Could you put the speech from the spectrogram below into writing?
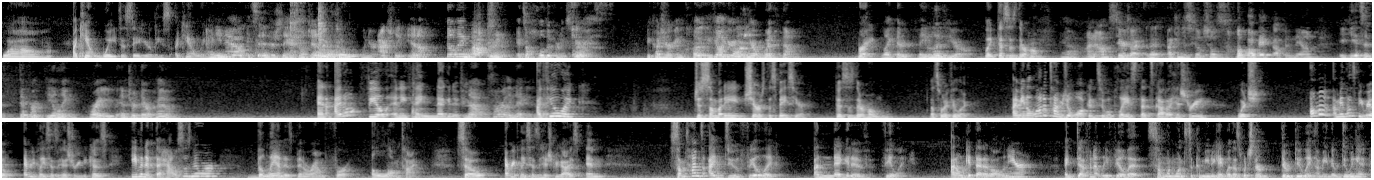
Wow. I can't wait to stay here, Lise. I can't wait. And you know, it's interesting. I told Jennifer, when you're actually in a building, it's a whole different experience because you're in close. You feel like you're in here with them, Right. like they're they live here. Like this is their home. Yeah, and upstairs, I that, I I can just feel chills all the way up and down. It's a different feeling, right? You've entered their home. And I don't feel anything negative here. No, it's not really negative. I feel like just somebody shares the space here. This is their home. That's what I feel like. I mean, a lot of times you'll walk into a place that's got a history, which almost, I mean, let's be real. Every place has a history because even if the house is newer, the land has been around for a long time. So every place has a history, guys. And sometimes I do feel like a negative feeling. I don't get that at all in here. I definitely feel that someone wants to communicate with us, which they're they're doing. I mean, they're doing it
